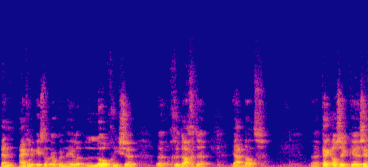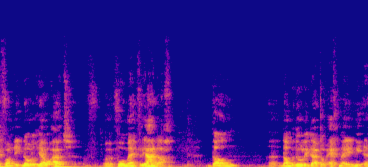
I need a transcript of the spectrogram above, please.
En eigenlijk is dat ook een hele logische uh, gedachte. Ja, dat. Uh, kijk, als ik zeg van ik nodig jou uit voor mijn verjaardag, dan uh, dan bedoel ik daar toch echt mee. Uh,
